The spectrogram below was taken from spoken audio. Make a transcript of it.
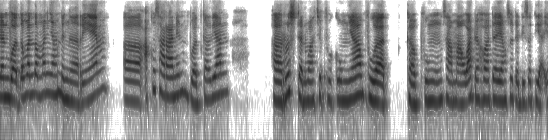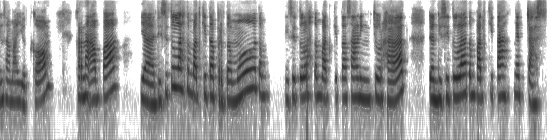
Dan buat teman-teman yang dengerin, eh, aku saranin buat kalian harus dan wajib hukumnya buat gabung sama wadah-wadah yang sudah disediain sama Yutkom. Karena apa? Ya, di situlah tempat kita bertemu, tem- di situlah tempat kita saling curhat, dan di situlah tempat kita ngecas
